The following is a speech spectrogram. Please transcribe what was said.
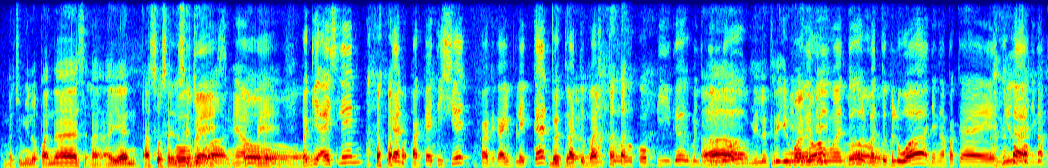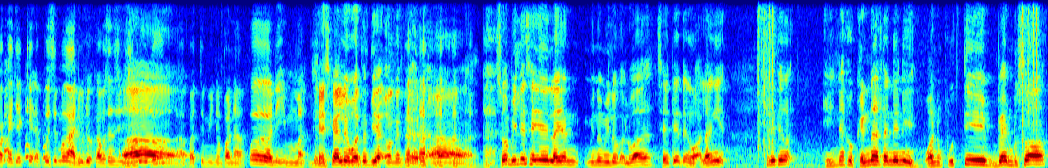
Baca Milo panas, layan uh, suasana Oh, sejuk. best. lah. Ya, best. Pergi Iceland kan pakai t-shirt, pakai kain plekat, Betul. lepas tu bantu kopi ke bantu Ah, Milo. Milo 3 in 1 tu. 3 in 1 tu, Oh. lepas tu keluar jangan pakai ni lah, jangan pakai jaket apa semua lah. Duduk kawasan sejuk Ah. tu, ah, lepas tu minum panas. Apa nikmat Saya sekali water biak orang kata. ah. So bila saya layan minum Milo kat luar, saya tengok, tengok langit. Saya tengok, eh, ini aku kenal tanda ni. Warna putih, band besar.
